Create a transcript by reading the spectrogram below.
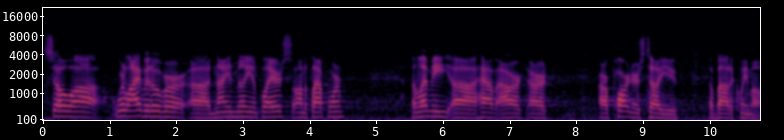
So uh, we're live with over uh, 9 million players on the platform. And let me uh, have our, our, our partners tell you about Aquimo.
